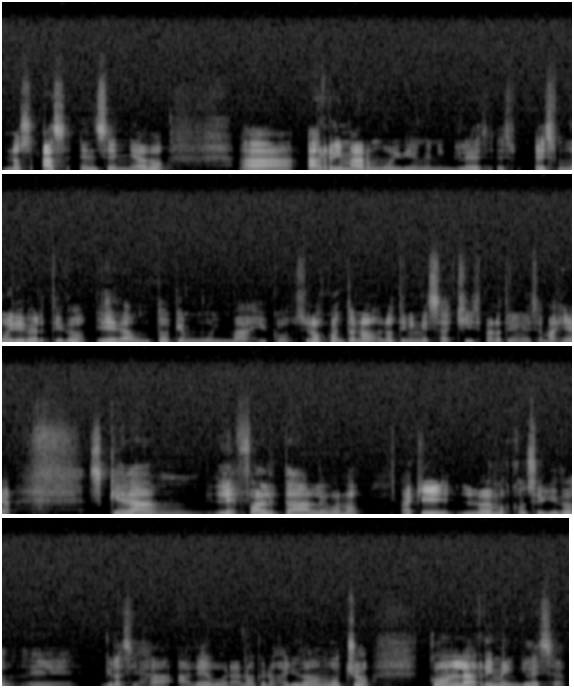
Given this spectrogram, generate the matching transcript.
nos, has enseñado a, rimar muy bien en inglés. Es, muy divertido y le da un toque muy mágico. Si los cuentos no, tienen esa chispa, no tienen esa magia, le falta algo, ¿no? Aquí lo hemos conseguido eh, gracias a, Débora, ¿no? que nos ha ayudado mucho con la rima inglesa.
